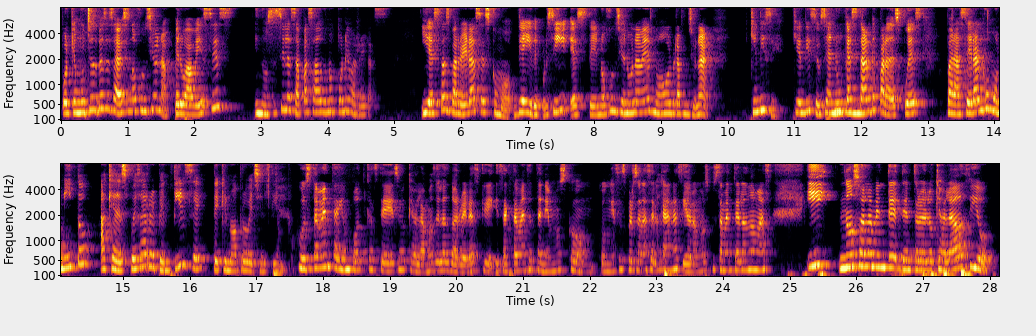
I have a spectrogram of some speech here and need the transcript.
Porque muchas veces a veces no funciona, pero a veces, y no sé si les ha pasado, uno pone barreras. Y estas barreras es como, de ahí, de por sí, este, no funciona una vez, no va a volver a funcionar. ¿Quién dice? ¿Quién dice? O sea, nunca es tarde para después, para hacer algo bonito, a que después arrepentirse de que no aproveche el tiempo. Justamente hay un podcast de eso que hablamos de las barreras que exactamente tenemos con, con esas personas cercanas y hablamos justamente de las mamás. Y no solamente dentro de lo que hablaba Fío,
